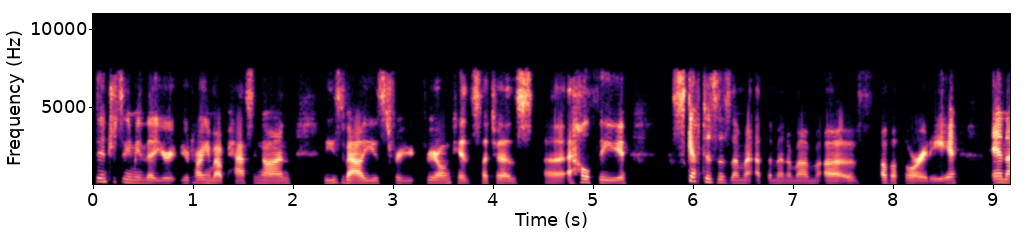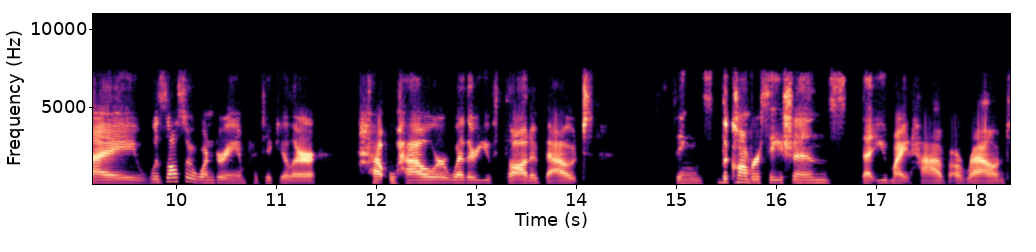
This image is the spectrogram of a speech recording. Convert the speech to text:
It's interesting to me that you're, you're talking about passing on these values for, for your own kids such as uh, a healthy skepticism at the minimum of of authority. And i was also wondering in particular how how or whether you've thought about things the conversations that you might have around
